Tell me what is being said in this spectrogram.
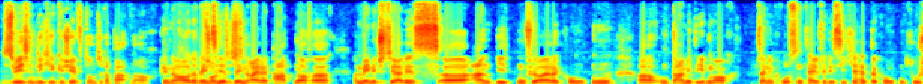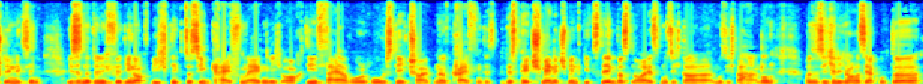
das wesentliche Geschäft unserer Partner auch. Genau, oder wenn, Sie, wenn eure Partner auch äh, ein Managed Service äh, anbieten für eure Kunden äh, und damit eben auch zu einem großen Teil für die Sicherheit der Kunden zuständig sind, ist es natürlich für den auch wichtig zu sehen, greifen eigentlich auch die Firewall-Rules, die ich geschalten habe, greifen das, das Patch-Management, gibt es da irgendwas Neues, muss ich, da, muss ich da handeln? Also sicherlich auch eine sehr gute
